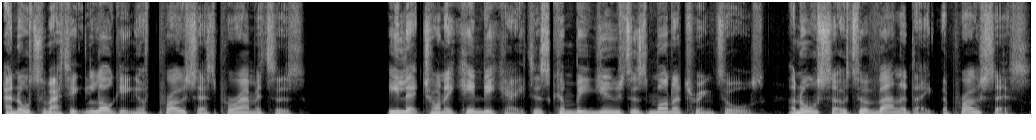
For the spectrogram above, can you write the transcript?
and automatic logging of process parameters. Electronic indicators can be used as monitoring tools and also to validate the process.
